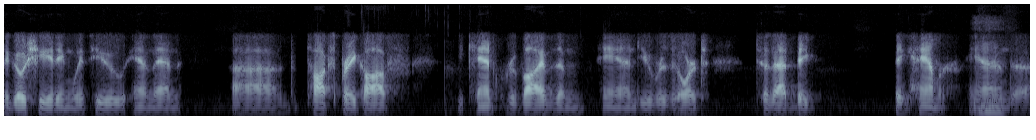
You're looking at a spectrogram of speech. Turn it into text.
negotiating with you, and then uh, talks break off. You can't revive them, and you resort to that big, big hammer. Mm-hmm. And uh,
